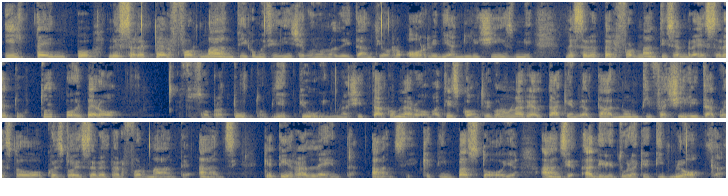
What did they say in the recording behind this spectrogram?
il tempo, l'essere performanti, come si dice con uno dei tanti or- orridi anglicismi, l'essere performanti sembra essere tutto e poi però soprattutto vi più in una città come Roma, ti scontri con una realtà che in realtà non ti facilita questo, questo essere performante, anzi che ti rallenta, anzi che ti impastoia, anzi addirittura che ti blocca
